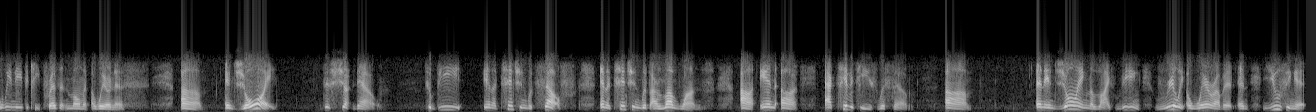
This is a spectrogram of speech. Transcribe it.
we need to keep present moment awareness um enjoy this shutdown to be in attention with self in attention with our loved ones uh, in uh, activities with them, um, and enjoying the life, being really aware of it and using it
